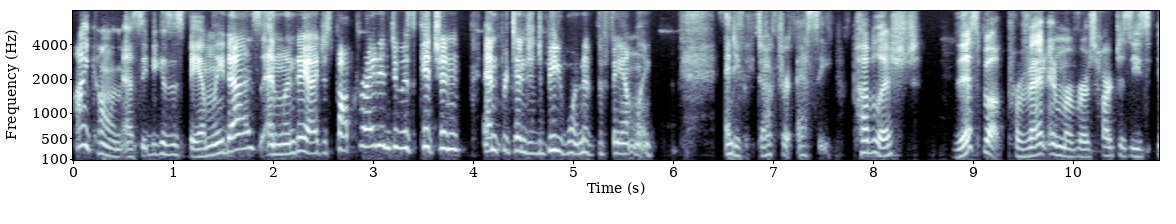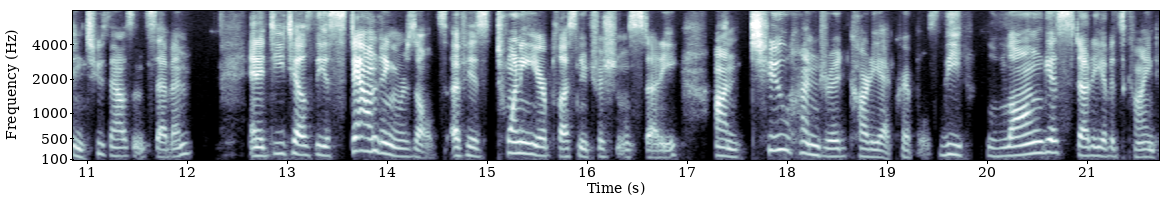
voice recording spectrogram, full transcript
I call him Essie because his family does. And one day I just popped right into his kitchen and pretended to be one of the family. Anyway, Dr. Essie published this book, Prevent and Reverse Heart Disease, in 2007. And it details the astounding results of his 20 year plus nutritional study on 200 cardiac cripples, the longest study of its kind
